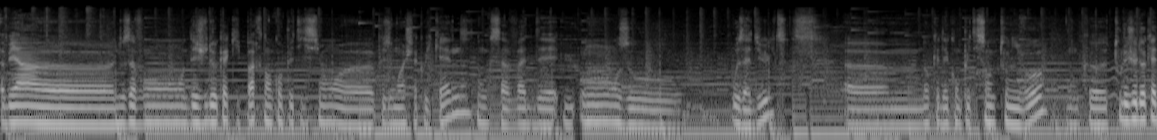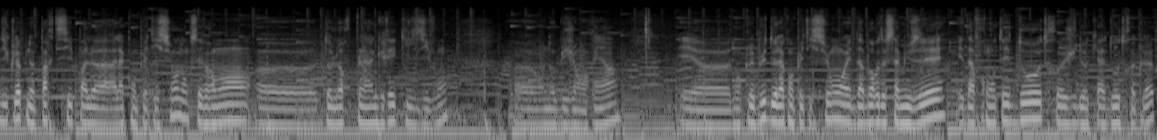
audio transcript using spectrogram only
Eh bien, euh, nous avons des judokas qui partent en compétition euh, plus ou moins chaque week-end. Donc ça va des U11 aux, adultes. Euh, donc il y a des compétitions de tout niveau. Donc tous les judokas du club ne participent pas à la, compétition. Donc c'est vraiment de leur plein gré qu'ils y vont, en n'obligeant rien. Et donc le but de la compétition est d'abord de s'amuser et d'affronter d'autres judokas d'autres clubs.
